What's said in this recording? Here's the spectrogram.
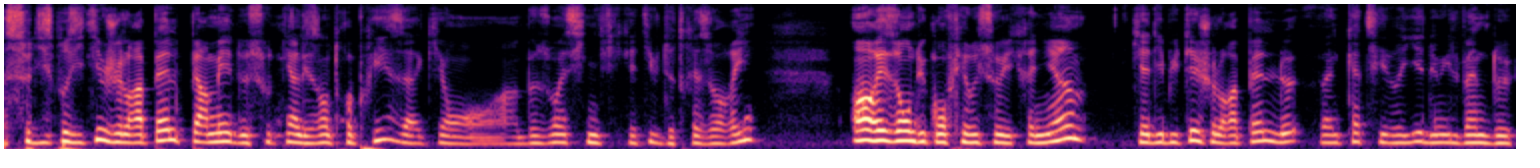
ce dispositif, je le rappelle, permet de soutenir les entreprises qui ont un besoin significatif de trésorerie en raison du conflit russo-ukrainien qui a débuté, je le rappelle, le 24 février 2022.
